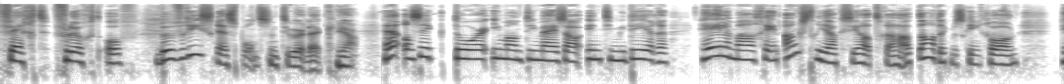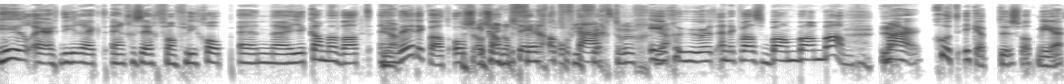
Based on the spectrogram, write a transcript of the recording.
vecht, vlucht of bevriesrespons natuurlijk. Ja. Als ik door iemand die mij zou intimideren helemaal geen angstreactie had gehad, dan had ik misschien gewoon heel erg direct en gezegd van vlieg op en eh, je kan me wat en Ja. weet ik wat. Of Dus als ik had meteen vecht een advocaat terug, ja. ingehuurd en ik was bam bam bam. Ja. Maar goed, ik heb dus wat meer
